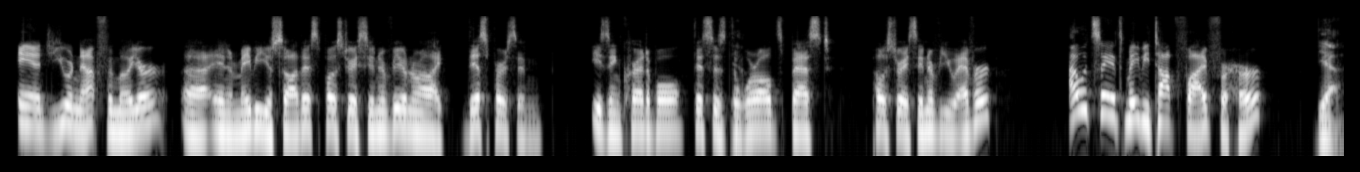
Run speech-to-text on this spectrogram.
and you are not familiar uh and maybe you saw this post race interview and were like this person is incredible. This is the Yeah. world's best post race interview ever. I would say it's maybe top 5 for her. Yeah,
